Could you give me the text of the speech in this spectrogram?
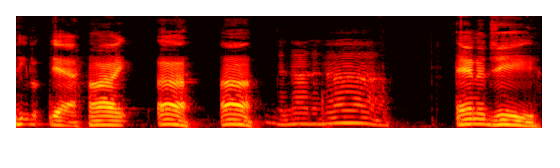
yeah, he, yeah. All right. Uh, uh, Na na na na. energy.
